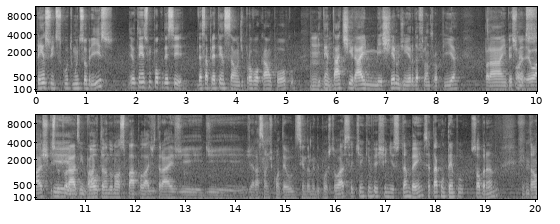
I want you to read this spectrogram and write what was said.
penso e discuto muito sobre isso, eu tenho um pouco desse, dessa pretensão de provocar um pouco Uhum. e tentar tirar e mexer no dinheiro da filantropia para Olha, investimentos eu acho que, estruturados em voltando ao nosso papo lá de trás de, de geração de conteúdo, síndrome do impostor, eu acho que você tinha que investir nisso também. Você está com tempo sobrando, então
